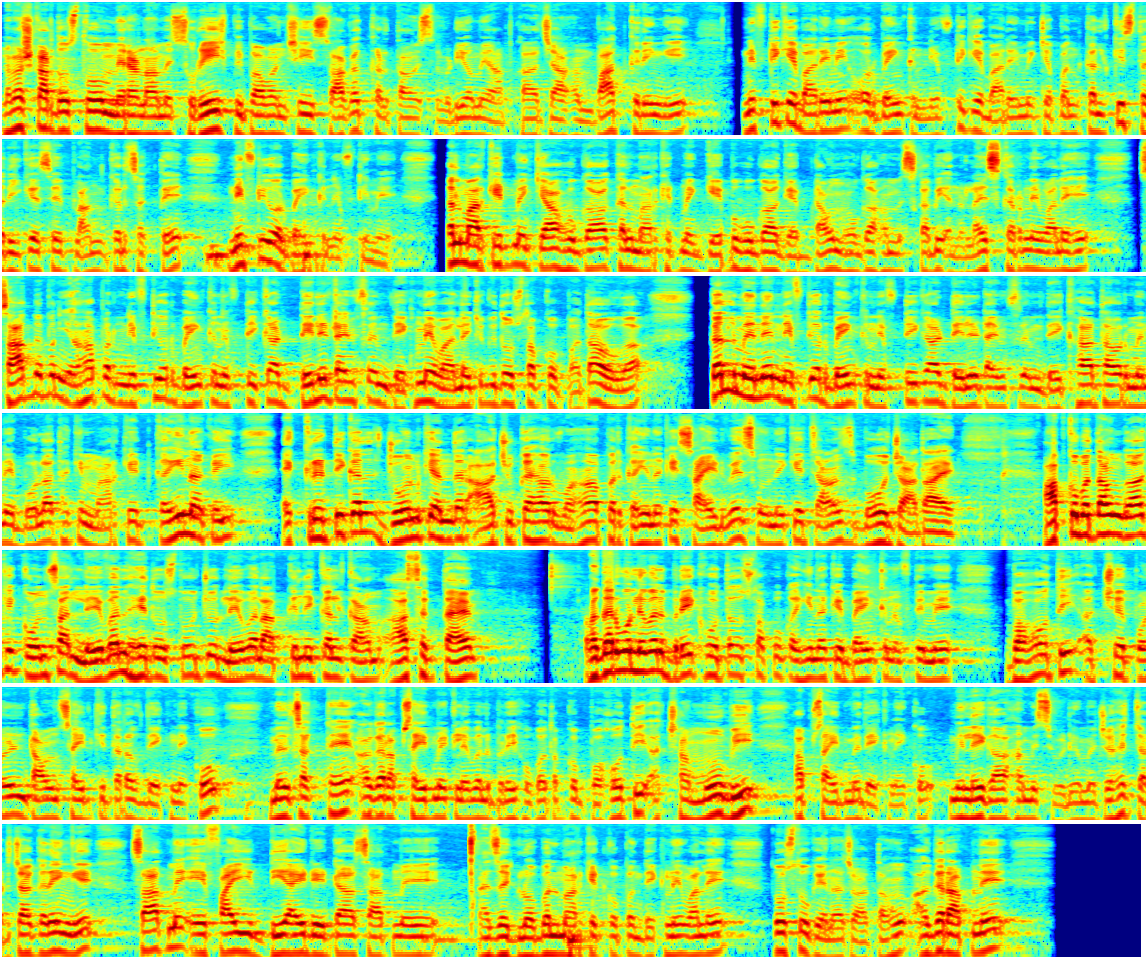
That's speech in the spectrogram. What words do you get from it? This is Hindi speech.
नमस्कार दोस्तों, मेरा नाम है सुरेश पिपावंशी। स्वागत करता हूँ इस वीडियो में आपका, जहाँ हम बात करेंगे निफ्टी के बारे में और बैंक निफ्टी के बारे में कि अपन कल किस तरीके से प्लान कर सकते हैं निफ्टी और बैंक निफ्टी में। कल मार्केट में क्या होगा, कल मार्केट में गैप होगा गैप डाउन होगा, हम इसका भी एनालाइज करने वाले हैं। साथ में अपन यहाँ पर निफ्टी और बैंक निफ्टी का डेली टाइम फ्रेम देखने वाले हैं, क्योंकि दोस्तों आपको पता होगा कल मैंने निफ्टी और बैंक निफ्टी का डेली टाइम फ्रेम देखा था और मैंने बोला था कि मार्केट कहीं ना कहीं एक क्रिटिकल जोन के अंदर आ चुका है और वहाँ पर कहीं ना कहीं साइडवेज होने के चांस बहुत ज़्यादा है। आपको बताऊँगा कि कौन सा लेवल है दोस्तों, जो लेवल आपके लिए कल काम आ सकता है। अगर वो लेवल ब्रेक होता है तो आपको कहीं ना कहीं बैंक निफ्टी में बहुत ही अच्छे पॉइंट डाउन साइड की तरफ़ देखने को मिल सकते हैं। अगर अप साइड में एक लेवल ब्रेक होगा तो आपको बहुत ही अच्छा मूव भी अप साइड में देखने को मिलेगा। हम इस वीडियो में जो है चर्चा करेंगे। साथ में F I D I data, साथ में एज ए ग्लोबल मार्केट को अपन देखने वाले दोस्तों, कहना चाहता हूँ, अगर आपने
